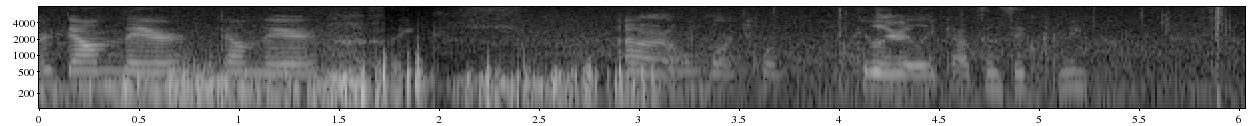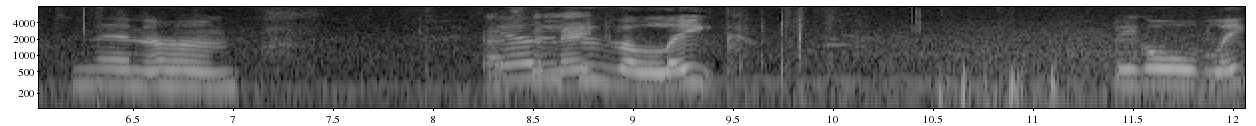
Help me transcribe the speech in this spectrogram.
or down there, down there, it's like, I don't know, more toward Clear Lake, I was gonna say Courtney. And then, um, That's yeah, the this lake. is a lake. Big old lake.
